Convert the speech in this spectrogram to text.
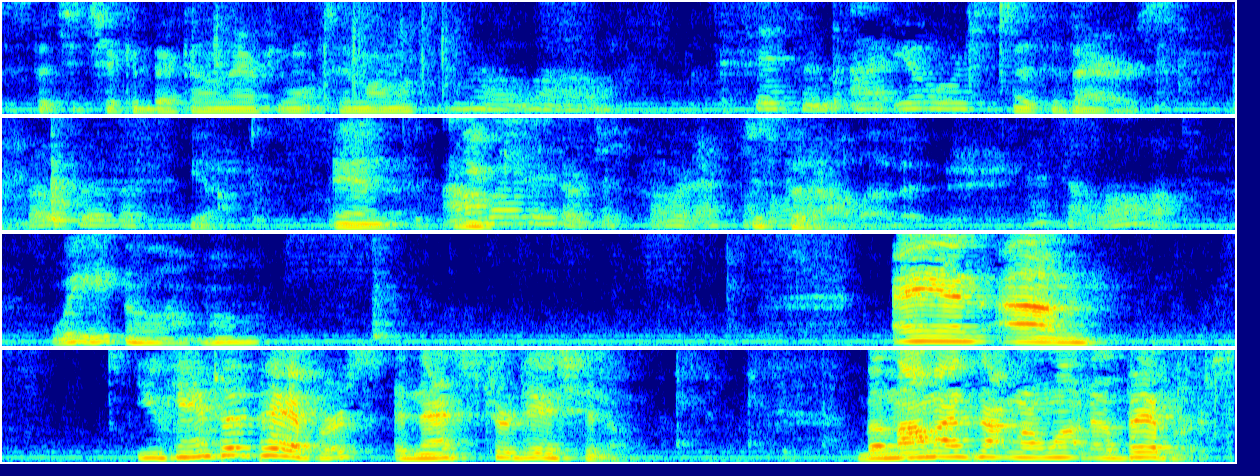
Just put your chicken back on there if you want to, Mama. Oh, wow. Sis and uh, yours, This is ours. both of us. Yeah. And All you of it or just part? That's just put all of it. That's a lot. We eat a lot, Mama. And um, you can put peppers, and that's traditional. But Mama's not going to want no peppers.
